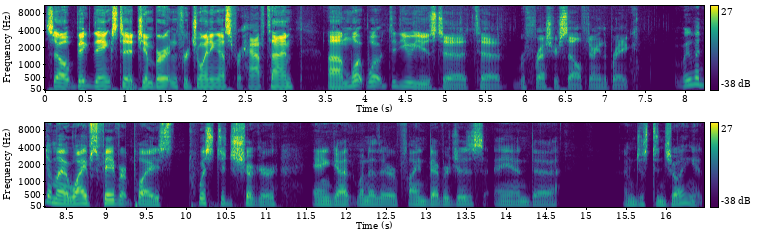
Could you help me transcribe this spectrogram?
So big thanks to Jim Burton for joining us for halftime. Um, what what did you use to to refresh yourself during the break? we went to my wife's favorite place, Twisted Sugar, and got one of their fine beverages, and uh, I'm just enjoying it.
